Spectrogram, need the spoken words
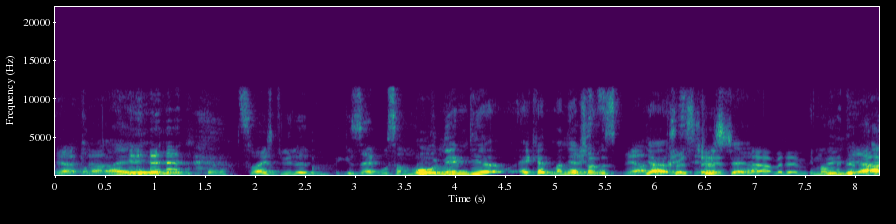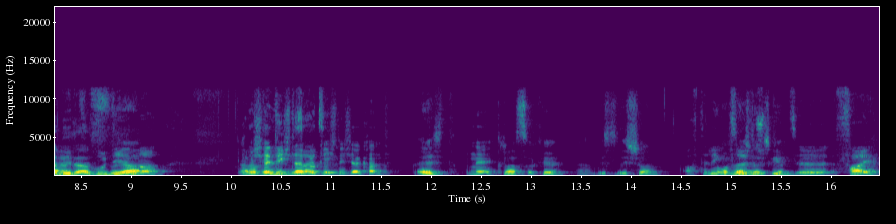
Ja, Äh, klar. Ei. Zwei Stühle, sehr großer oh, Monitor. neben dir erkennt man jetzt schon, ist Ja, ja, Chris, Chris, J. J. Ja, mit dem. Immer mit dem der Jacke, Adidas, Hoodie ja. immer. Aber ich hätte dich da Seite- wirklich nicht erkannt. Echt? Nee. Krass, okay. Ich, ich schon. Auf der linken Seite spielt äh, Fai.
